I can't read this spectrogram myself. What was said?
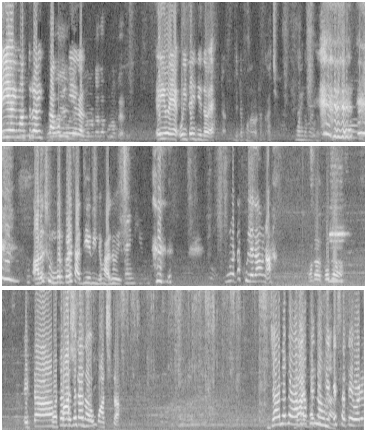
এই এই মাত্র ওই কাকুটা নিয়ে গেল। পনেরো টাকা পুরো প্যাকেজ এই ওই- ওইটাই দিয়ে দাও একটা যেটা পনেরো টাকা আছে। বন্ধ করে দাও। আরও সুন্দর করে সাজিয়ে দিলে ভালো হয়েছে থ্যাংক ইউ পুরোটা খুলে দাও না। এটা পাঁচটা দাও পাঁচটা। যা নেবে নাও না। কেকের সাথে এবারে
